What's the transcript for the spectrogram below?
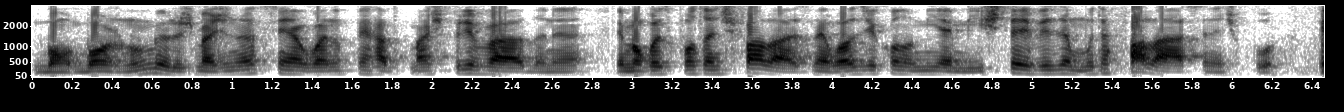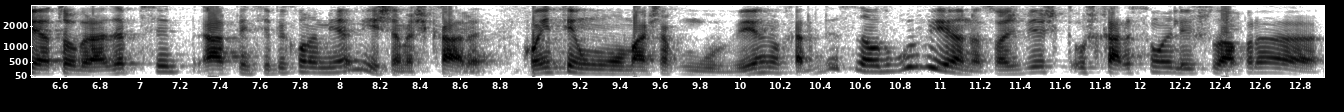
bom- bons números, imagina assim, agora no mercado mais privado, né? Tem uma coisa importante de falar, esse negócio de economia mista, às vezes é muita falácia, né? Tipo, Petrobras é, a princípio- economia mista, mas, cara, quando tem um ou mais tá com o governo, cara, é decisão do governo. É só às vezes que os caras são eleitos lá para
